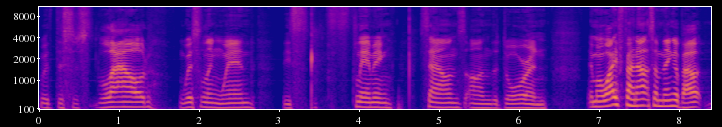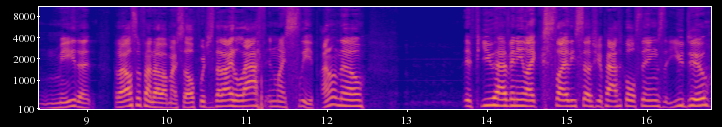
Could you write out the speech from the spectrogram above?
with this loud whistling wind, these slamming sounds on the door. And, and my wife found out something about me that, that I also found out about myself, which is that I laugh in my sleep. I don't know if you have any like slightly sociopathical things that you do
